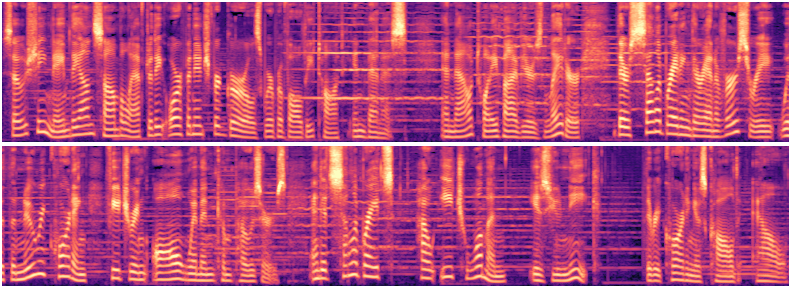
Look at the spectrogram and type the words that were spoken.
So she named the ensemble after the orphanage for girls where Vivaldi taught in Venice. And now, 25 years later, they're celebrating their anniversary with a new recording featuring all women composers. And it celebrates how each woman is unique. The recording is called L,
